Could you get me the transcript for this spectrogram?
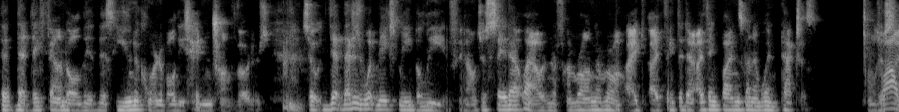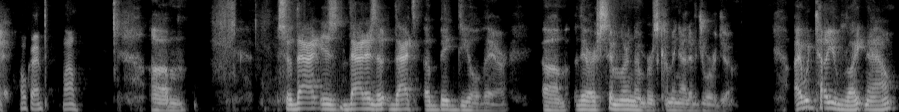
that, that they found all the, this unicorn of all these hidden Trump voters. So that, that is what makes me believe. And I'll just say it out loud. And if I'm wrong, I'm wrong. I, I think that I think Biden's going to win Texas wow. Okay. Wow. Um, so that is that is a that's a big deal there. Um, there are similar numbers coming out of Georgia. I would tell you right now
